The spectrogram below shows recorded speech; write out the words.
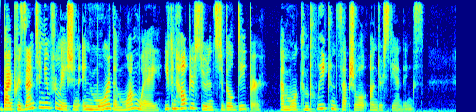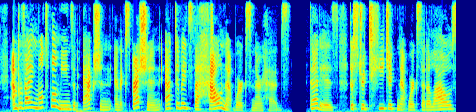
By presenting information in more than one way, you can help your students to build deeper and more complete conceptual understandings. And providing multiple means of action and expression activates the how networks in our heads. That is, the strategic networks that allows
